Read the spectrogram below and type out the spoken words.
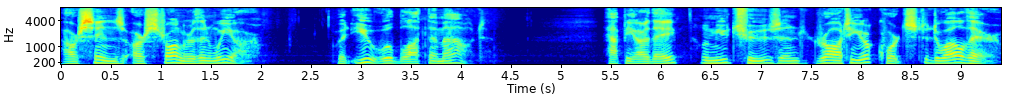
Our sins are stronger than we are, but you will blot them out. Happy are they whom you choose and draw to your courts to dwell there.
